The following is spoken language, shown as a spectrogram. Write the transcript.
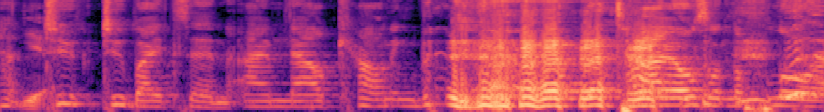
uh, Yeah. Two two bites in, I'm now counting the, the tiles on the floor.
